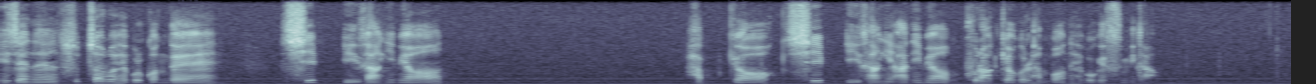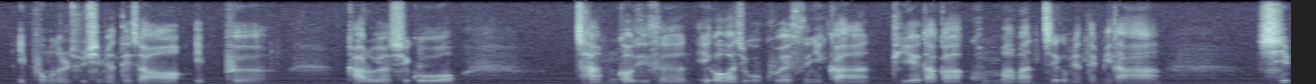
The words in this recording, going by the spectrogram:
이제는 숫자로 해볼 건데 10 이상이면 합격, 10 이상이 아니면 불합격을 한번 해보겠습니다. if문을 주시면 되죠. if 가로 여시고 참 거짓은 이거 가지고 구했으니까 뒤에다가 콤마만 찍으면 됩니다. 10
